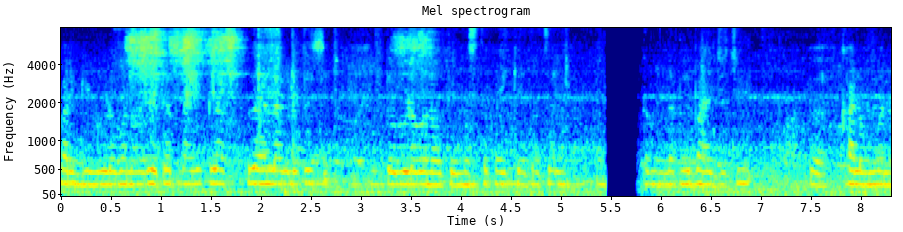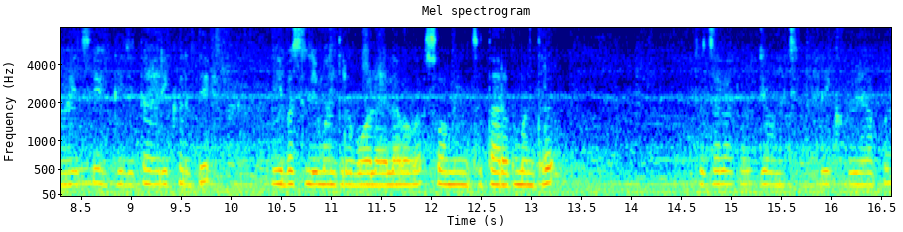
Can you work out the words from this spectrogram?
कारण की व्हिडिओ बनवून भेटत नाही क्लास जायला लागली तशी. तर व्हिडिओ बनवते मस्तपैकी आता चला. तर म्हणलं तर भाजीची खालवून कालवण बनवायची त्याची तयारी करते. मी बसली मंत्र बोलायला बघा स्वामींचं तारक मंत्र. तर चला आता जेवणाची तयारी करूया आपण.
